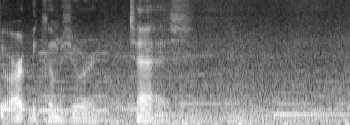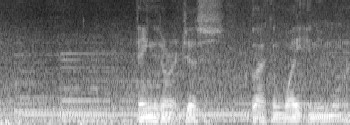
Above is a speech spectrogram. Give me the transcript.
Your art becomes your task. Things aren't just black and white anymore.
